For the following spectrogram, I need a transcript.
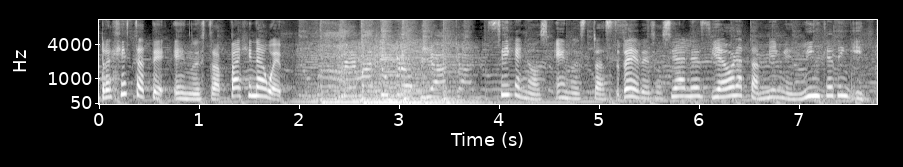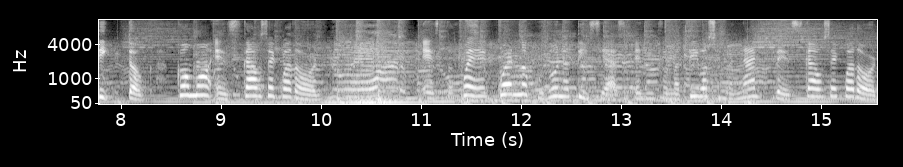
Regístrate en nuestra página web. Síguenos en nuestras redes sociales y ahora también en LinkedIn y TikTok como Scouts Ecuador. Esto fue Cuerno Kudu Noticias, el informativo semanal de Scouts Ecuador.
